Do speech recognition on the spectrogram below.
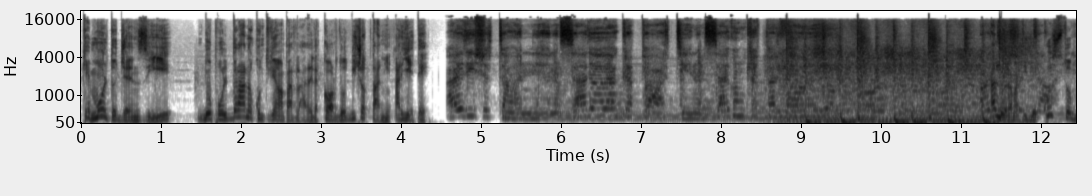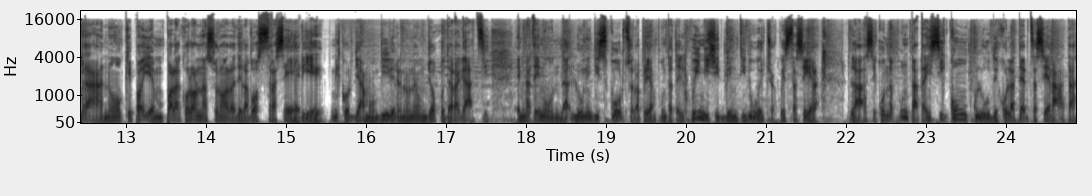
che è molto Gen Z. Dopo il brano continuiamo a parlare, d'accordo? 18 anni, Ariete. Hai 18 anni non sai dove aggrapparti, non sai con chi parlare Allora Matilde, questo brano che poi è un po' la colonna sonora della vostra serie, ricordiamo Vivere non è un gioco da ragazzi, è nata in onda lunedì scorso, la prima puntata il 15, il 22, cioè questa sera la seconda puntata e si conclude con la terza serata,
